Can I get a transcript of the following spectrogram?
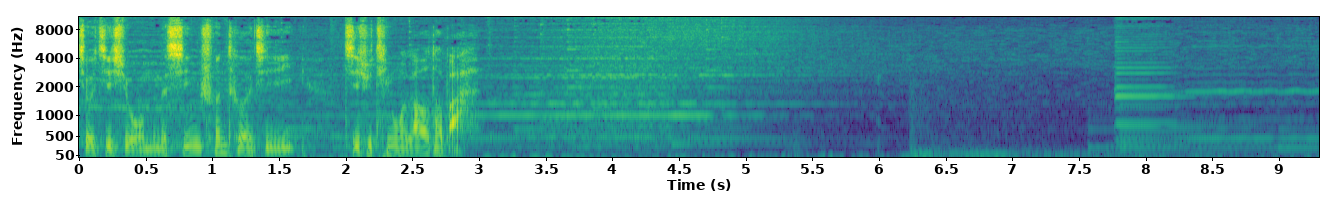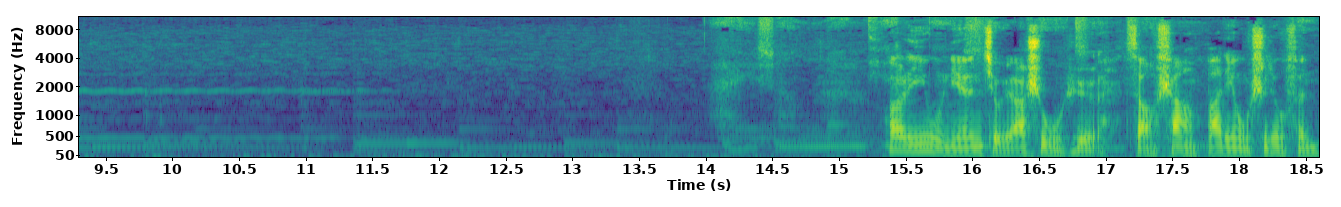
就继续我们的新春特辑，继续听我唠叨吧。二零一五年九月二十五日早上八点五十六分，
